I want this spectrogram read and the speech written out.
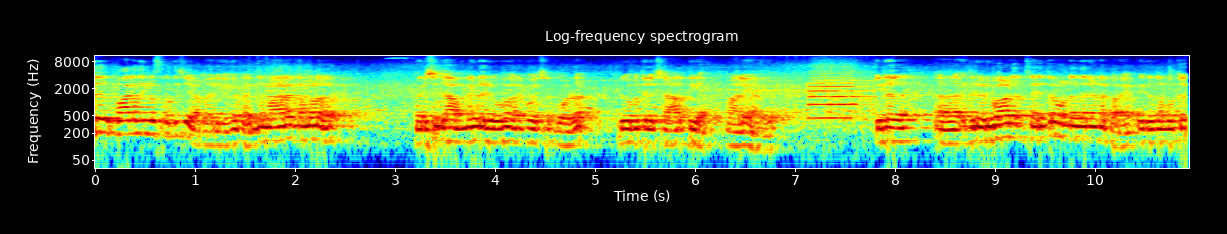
ഇത് മാല നിങ്ങൾ ശ്രദ്ധിച്ചു കാണുമായിരിക്കും കേട്ടോ. ഇന്ന് മാല നമ്മൾ പരിശുദ്ധ അമ്മയുടെ രൂപം ഇറക്കി വെച്ചപ്പോൾ രൂപത്തിൽ ചാർത്തിയ മാലയാണിത്. ഇത് ഇതിന് ഒരുപാട് ചരിത്രമുണ്ടെന്ന് തന്നെ പറയാം. ഇത് നമുക്ക്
